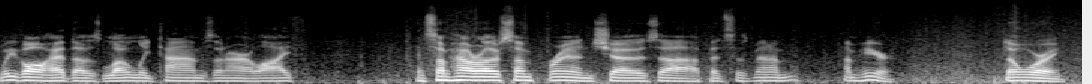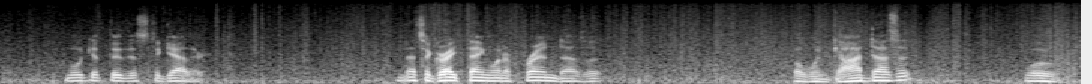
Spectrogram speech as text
We've all had those lonely times in our life. And somehow or other, some friend shows up and says, Man, I'm, I'm here. Don't worry. We'll get through this together. That's a great thing when a friend does it. But when God does it, whoa.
